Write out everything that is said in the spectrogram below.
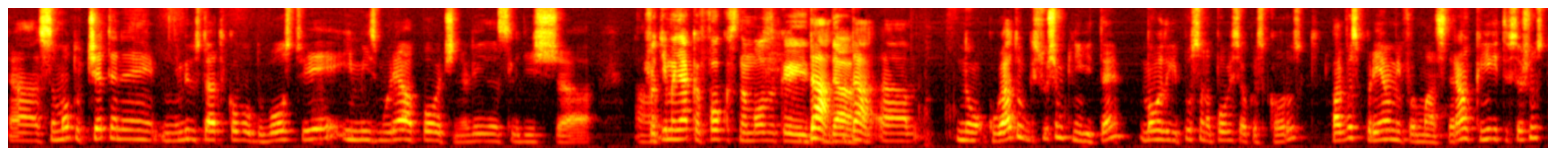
А, самото четене не ми доставя такова удоволствие и ми изморява повече, нали, да следиш. А, а... Защото има някакъв фокус на мозъка и Да, да. да а, но когато ги слушам книгите, мога да ги пусна на по-висока скорост, пак възприемам информацията. Реално книгите всъщност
